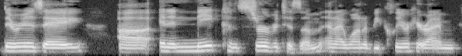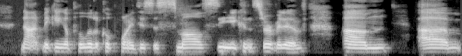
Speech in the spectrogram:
there is a uh, an innate conservatism, and I want to be clear here. I'm not making a political point. This is small c conservative. Um, um,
